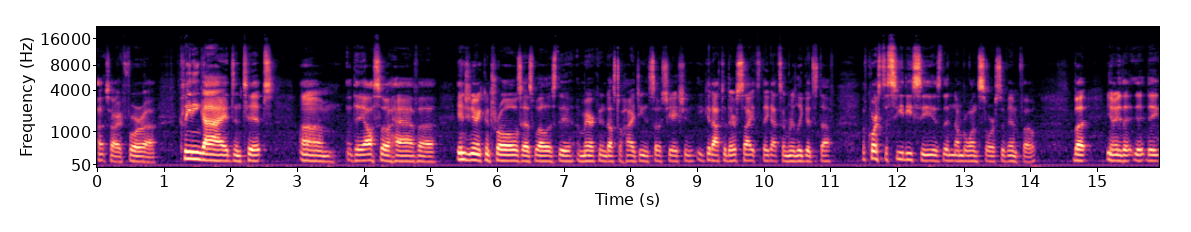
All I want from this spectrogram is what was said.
uh, sorry, for uh, cleaning guides and tips. Um, they also have uh, engineering controls as well as the American Industrial Hygiene Association. You get out to their sites, they got some really good stuff. Of course, the CDC is the number one source of info, but you know the the,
